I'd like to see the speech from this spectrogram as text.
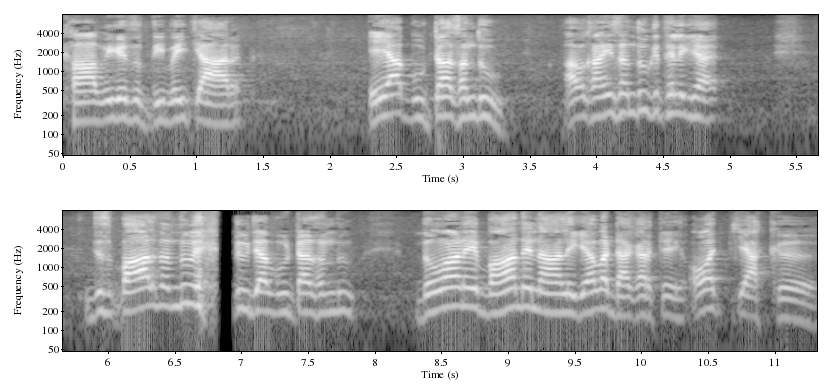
ਖਾ ਪੀ ਕੇ ਸੁੱਤੀ ਬਈ ਚਾਰ। ਇਹ ਆ ਬੂਟਾ ਸੰਧੂ। ਆ ਵਿਖਾਈ ਸੰਧੂ ਕਿੱਥੇ ਲਿਖਿਆ ਹੈ? ਜਸਪਾਲ ਸੰਧੂ ਦੂਜਾ ਬੂਟਾ ਸੰਧੂ। ਦੋਵਾਂ ਨੇ ਬਾਹ ਦੇ ਨਾਂ ਲਿਖਿਆ ਵੱਡਾ ਕਰਕੇ। ਉਹ ਚੱਕ।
